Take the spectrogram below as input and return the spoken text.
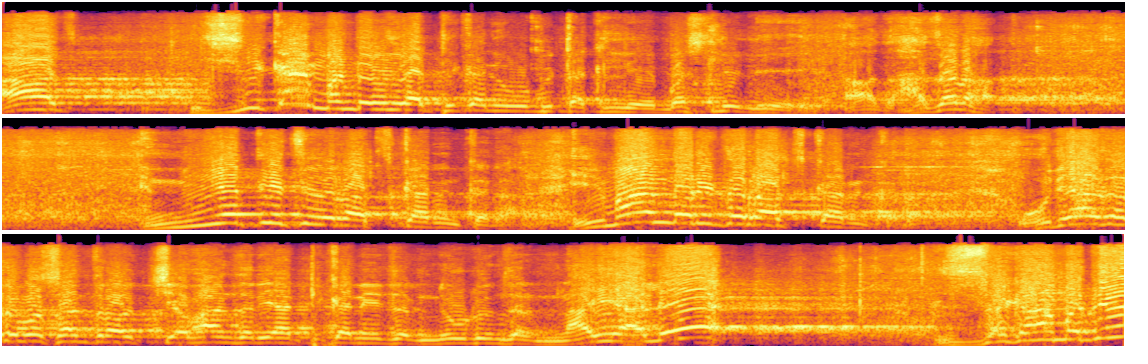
आज जी काय मंडळी या ठिकाणी उभी टाकली आहे बसलेली आहे आज हजर आहात. नियतीचं राजकारण करा इमानदारीचं राजकारण करा. उद्या जर वसंतराव चव्हाण जर या ठिकाणी जर निवडून जर नाही आले जगामध्ये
